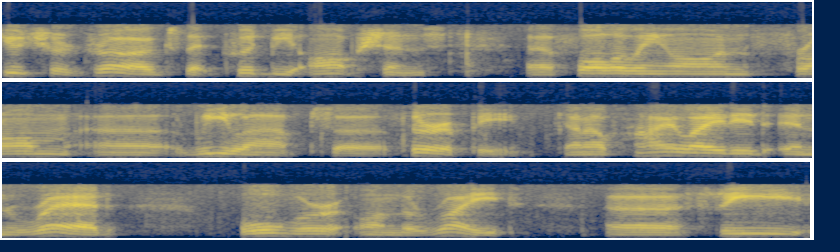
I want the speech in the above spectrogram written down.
future drugs that could be options uh, following on from uh, relapse uh, therapy. And I've highlighted in red over on the right uh, three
